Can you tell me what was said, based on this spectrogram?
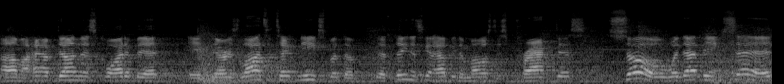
Um, I have done this quite a bit. It, there's lots of techniques, but the, the thing that's going to help you the most is practice. So, with that being said,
